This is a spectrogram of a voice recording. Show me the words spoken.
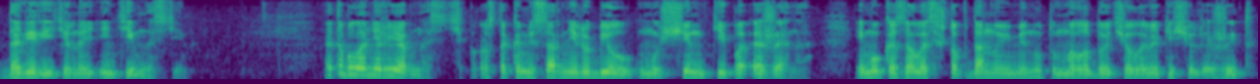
доверительной интимности. Это была не ревность, просто комиссар не любил мужчин типа Эжена. Ему казалось, что в данную минуту молодой человек еще лежит,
